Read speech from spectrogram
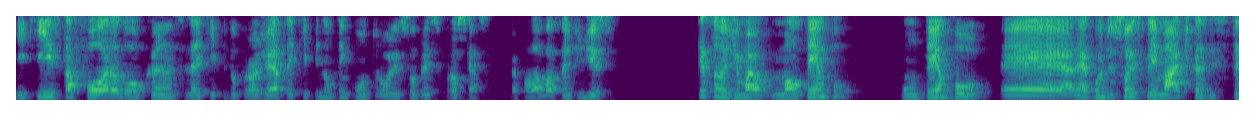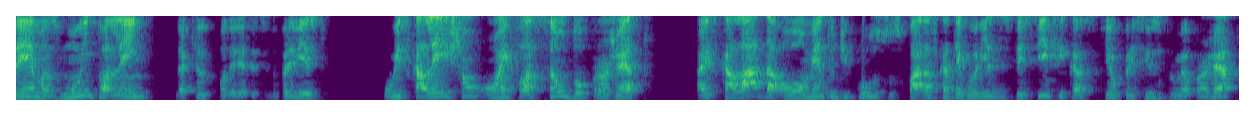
e que está fora do alcance da equipe do projeto, a equipe não tem controle sobre esse processo. Vai falar bastante disso. Questões de mau, mau tempo, um tempo, é, né, condições climáticas extremas, muito além daquilo que poderia ter sido previsto. O escalation, ou a inflação do projeto, a escalada ou aumento de custos para as categorias específicas que eu preciso para o meu projeto,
